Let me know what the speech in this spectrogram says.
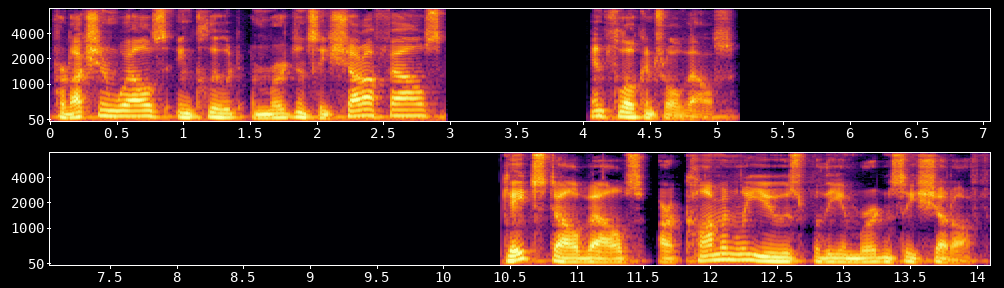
production wells include emergency shutoff valves and flow control valves. Gate style valves are commonly used for the emergency shutoff.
